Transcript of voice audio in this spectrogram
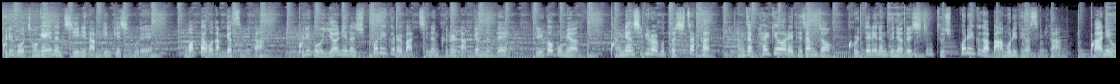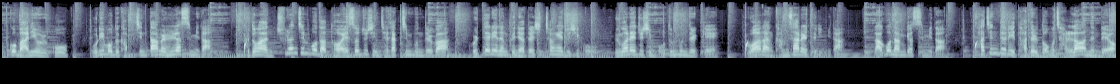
그리고 정혜인은 지인이 남긴 게시물에 고맙다고 남겼습니다. 그리고 이현이는 슈퍼리그를 마치는 글을 남겼는데 읽어보면 작년 11월부터 시작한 장장 8개월의 대장정 골 때리는 그녀들 시즌2 슈퍼리그가 마무리되었습니다. 많이 웃고 많이 울고 우리 모두 값진 땀을 흘렸습니다. 그동안 출연진보다 더 애써주신 제작진분들과 골 때리는 그녀들 시청해주시고 응원해주신 모든 분들께 무한한 감사를 드립니다. 라고 남겼습니다. 사진들이 다들 너무 잘 나왔는데요.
